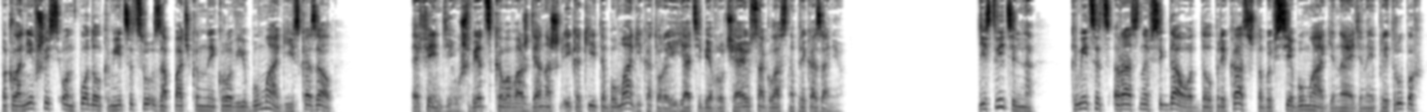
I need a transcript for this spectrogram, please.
Поклонившись, он подал к Мицицу запачканные кровью бумаги и сказал, «Эфенди, у шведского вождя нашли какие-то бумаги, которые я тебе вручаю согласно приказанию. Действительно, Кмицец раз навсегда отдал приказ, чтобы все бумаги, найденные при трупах,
